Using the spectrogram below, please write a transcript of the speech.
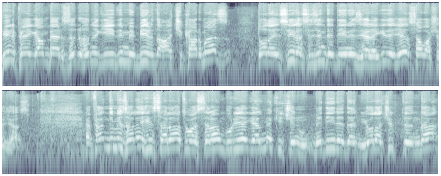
bir peygamber zırhını giydi mi bir daha çıkarmaz. Dolayısıyla sizin dediğiniz yere gideceğiz, savaşacağız. Efendimiz Aleyhisselatü Vesselam buraya gelmek için Medine'den yola çıktığında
